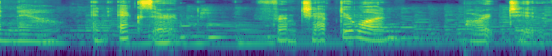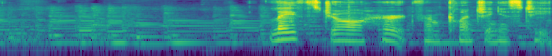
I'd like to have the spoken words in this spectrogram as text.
And now, an excerpt from Chapter 1, Part 2. Laith's jaw hurt from clenching his teeth.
